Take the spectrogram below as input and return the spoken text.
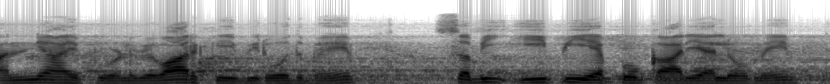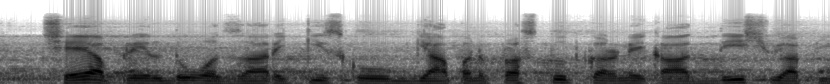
अन्यायपूर्ण व्यवहार के विरोध में सभी ई पी एफ़ ओ कार्यालयों में 6 अप्रैल 2021 को ज्ञापन प्रस्तुत करने का देशव्यापी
